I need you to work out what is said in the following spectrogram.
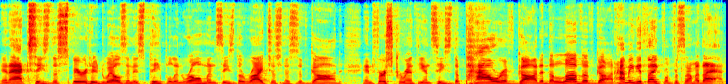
In Acts, he's the Spirit who dwells in his people. In Romans, he's the righteousness of God. In 1 Corinthians, he's the power of God and the love of God. How many of you thankful for some of that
